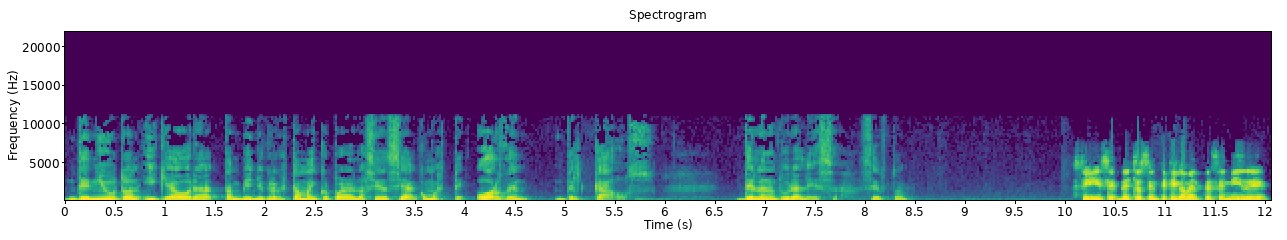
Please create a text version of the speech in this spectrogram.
de Newton y que ahora también yo creo que está más incorporado a la ciencia como este orden del caos de la naturaleza, ¿cierto? Sí, de hecho científicamente se mide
